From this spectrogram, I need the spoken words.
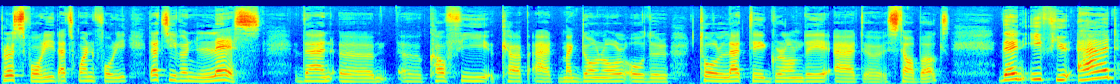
plus 40, that's 140. That's even less than um, a coffee cup at McDonald's or the tall latte grande at uh, Starbucks. Then if you add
